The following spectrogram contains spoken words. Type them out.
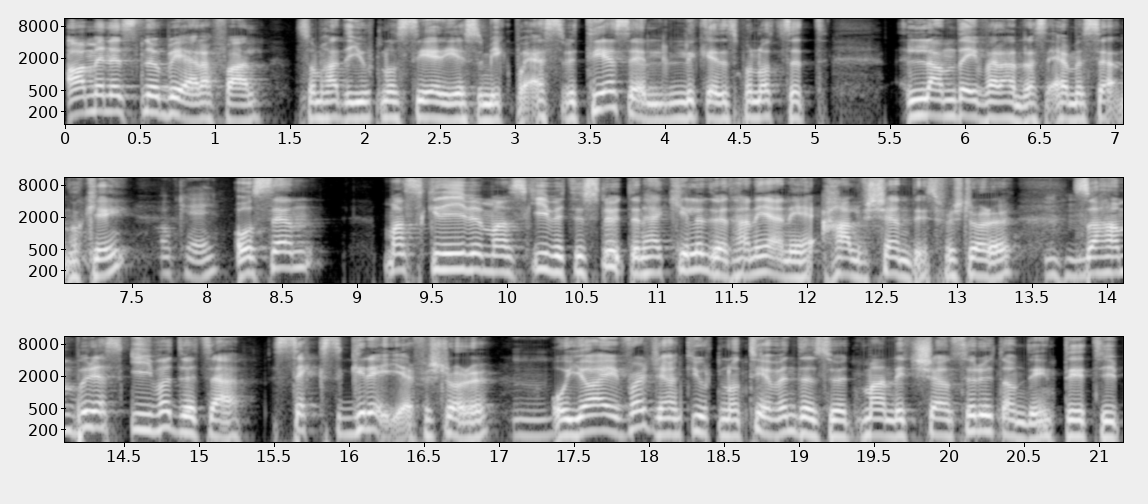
ja men en snubbe i alla fall, som hade gjort någon serie som gick på SVT, så jag lyckades på något sätt landa i varandras MSN, okej? Okej. Och sen, man skriver, man skriver till slut, den här killen du vet, han är gärna halvkändis, förstår du? Så han börjar skriva du vet såhär, sexgrejer, förstår du? Och jag är virgin, jag har inte gjort någonting, jag vet inte ens hur ett manligt kön ser ut om det inte är typ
